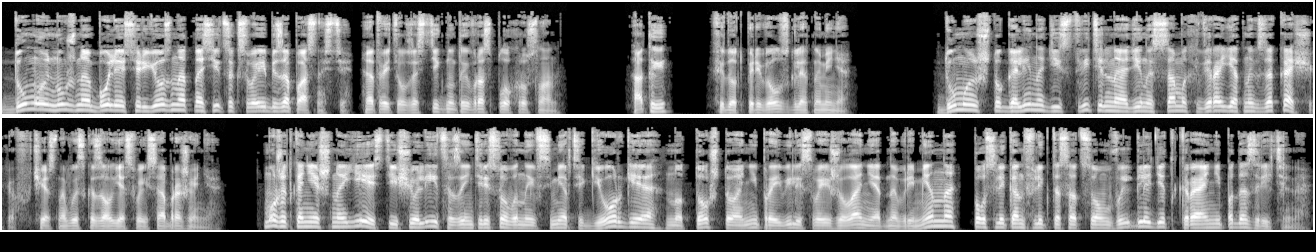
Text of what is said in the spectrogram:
«Думаю, нужно более серьезно относиться к своей безопасности», ответил застигнутый врасплох Руслан. «А ты?» Федот перевел взгляд на меня. «Думаю, что Галина действительно один из самых вероятных заказчиков», честно высказал я свои соображения. Может, конечно, есть еще лица, заинтересованные в смерти Георгия, но то, что они проявили свои желания одновременно, после конфликта с отцом выглядит крайне подозрительно.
